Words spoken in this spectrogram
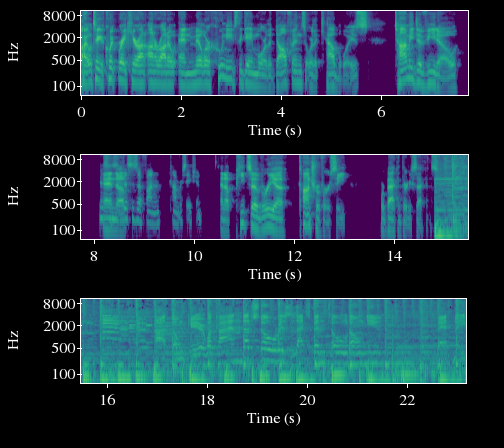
all right, we'll take a quick break here on Honorado and Miller. Who needs the game more, the Dolphins or the Cowboys? Tommy DeVito This, And, is, uh, this is a fun conversation. and a pizzeria controversy. We're back in 30 seconds. I don't care what kind of stories that's been told on you. That may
